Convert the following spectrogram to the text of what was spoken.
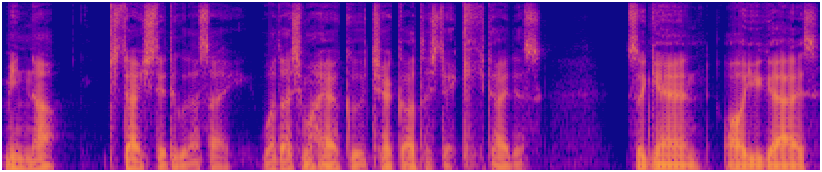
みんな期待しててください。私も早くチェックアウトして聞きたいです。So again, all you guys,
